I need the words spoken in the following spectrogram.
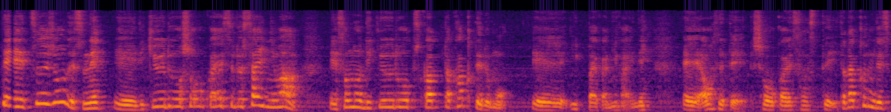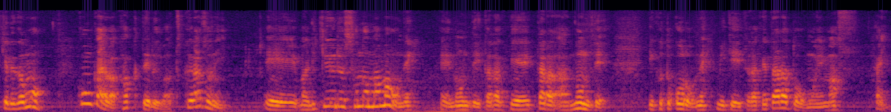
で、通常ですね、えリキュールを紹介する際には、えそのリキュールを使ったカクテルも、え1杯か2杯ね、え合わせて紹介させていただくんですけれども、今回はカクテルは作らずに、えーまあ、リキュールそのままをね、え飲んでいただけたら、飲んでいくところをね、見ていただけたらと思います。はい。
